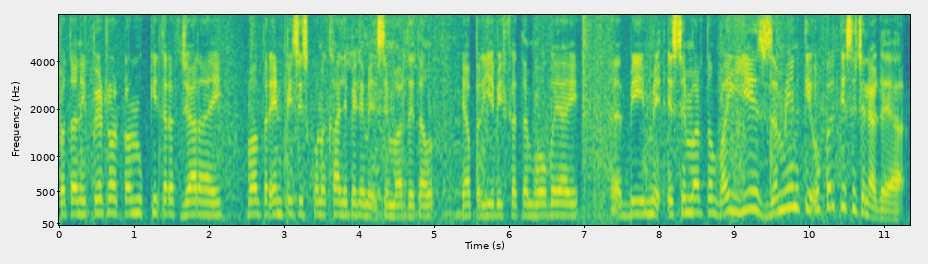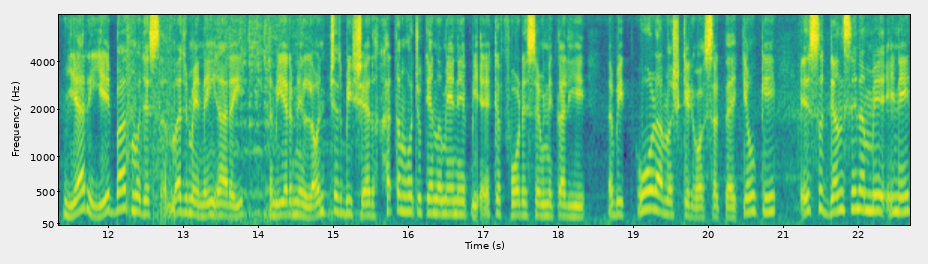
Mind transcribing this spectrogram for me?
पता नहीं, पेट्रोल पंप की तरफ़ जा रहा है। वहाँ पर एन पी को ना खा ले पहले मैं इसे मार देता हूँ। यहाँ पर ये भी ख़त्म हो गया है। अभी मैं इससे मरता हूँ। भाई, ये ज़मीन के ऊपर कैसे चला गया? यार, ये बात मुझे समझ में नहीं आ रही। अभी यार, अपने लॉन्चर भी शायद ख़त्म हो चुके हैं तो मैंने अपनी ए के सेवन निकाली अभी थोड़ा मुश्किल हो सकता है, क्योंकि इस गन से ना मैं इन्हें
